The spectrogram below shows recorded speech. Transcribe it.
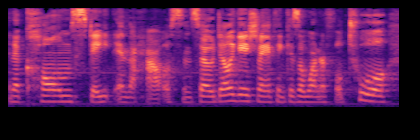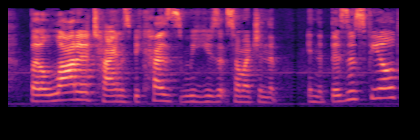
in a calm state in the house. And so delegation I think is a wonderful tool, but a lot of times because we use it so much in the in the business field,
